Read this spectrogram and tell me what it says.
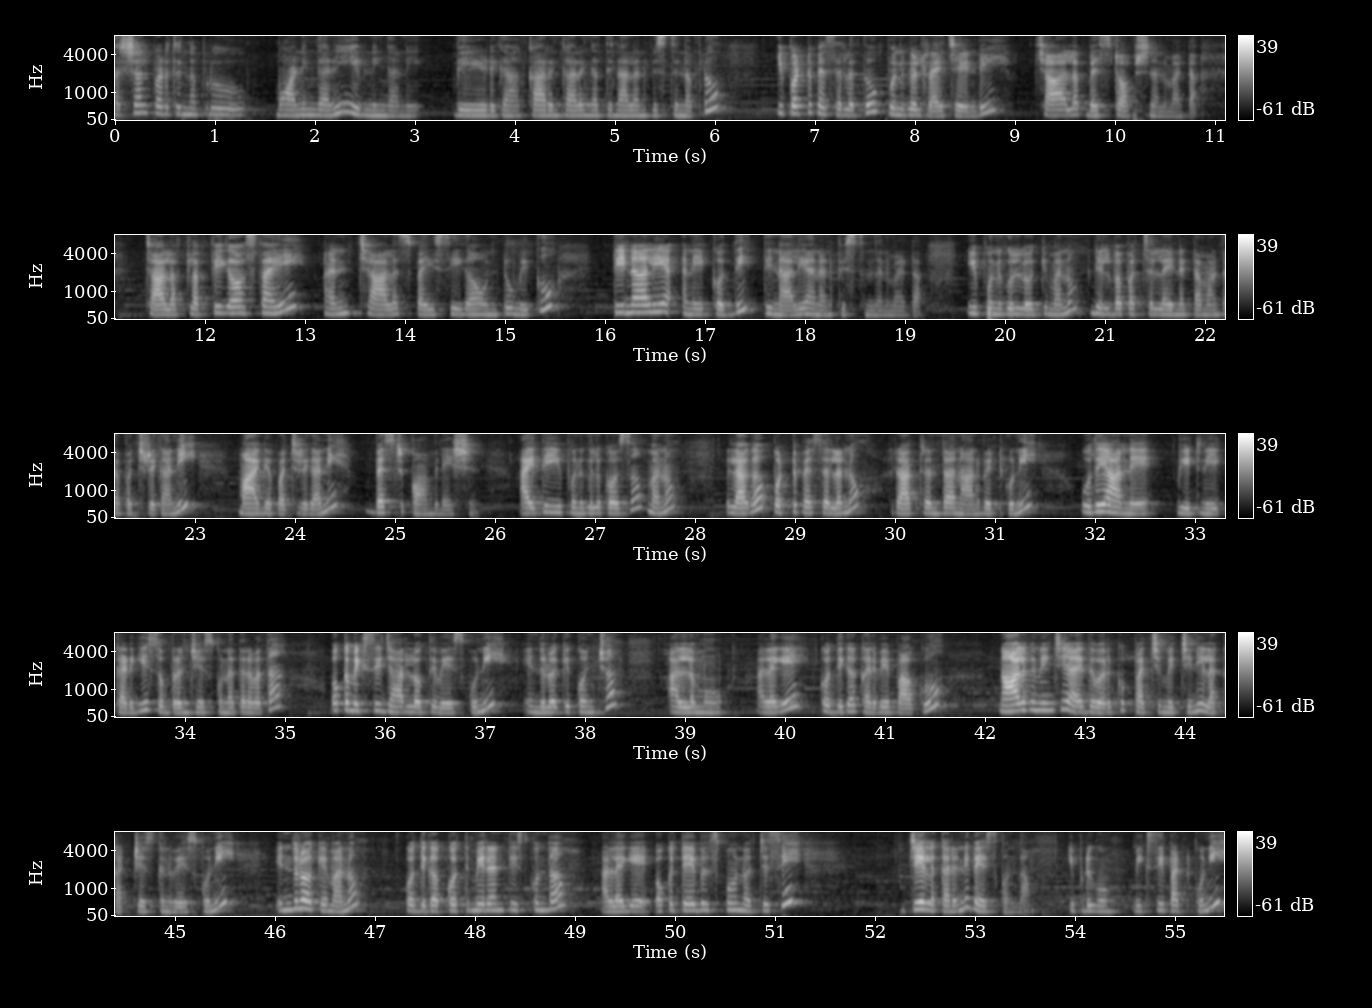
వర్షాలు పడుతున్నప్పుడు మార్నింగ్ కానీ ఈవినింగ్ కానీ వేడిగా కారం కారంగా తినాలనిపిస్తున్నప్పుడు ఈ పొట్టు పెసర్లతో పునుగులు ట్రై చేయండి. చాలా బెస్ట్ ఆప్షన్ అనమాట చాలా ఫ్లఫీగా వస్తాయి అండ్ చాలా స్పైసీగా ఉంటూ మీకు తినాలి అనే కొద్దీ తినాలి అని అనిపిస్తుంది అనమాట ఈ పునుగుల్లోకి మనం నిల్వ పచ్చళ్ళైన టమాటా పచ్చడి కానీ మాగ పచ్చడి కానీ బెస్ట్ కాంబినేషన్. అయితే ఈ పునుగుల కోసం మనం ఇలాగా పొట్టు పెసర్లను రాత్రంతా నానబెట్టుకొని ఉదయాన్నే వీటిని కడిగి శుభ్రం చేసుకున్న తర్వాత ఒక మిక్సీ జార్లోకి వేసుకుని ఇందులోకి కొంచెం అల్లము అలాగే కొద్దిగా కరివేపాకు నాలుగు నుంచి ఐదు వరకు పచ్చిమిర్చిని ఇలా కట్ చేసుకుని వేసుకొని ఇందులోకి మనం కొద్దిగా కొత్తిమీరని తీసుకుందాం. అలాగే ఒక టేబుల్ స్పూన్ వచ్చేసి జీలకర్రని వేసుకుందాం. ఇప్పుడు మిక్సీ పట్టుకుని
